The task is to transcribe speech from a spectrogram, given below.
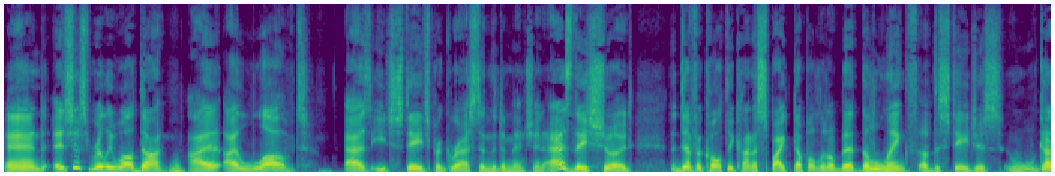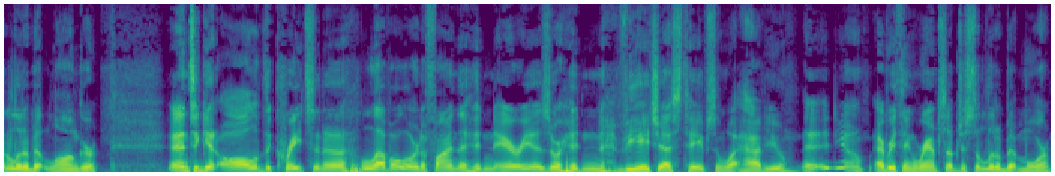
And it's just really well done. I, I loved as each stage progressed in the dimension, as they should, the difficulty kind of spiked up a little bit. The length of the stages got a little bit longer. And to get all of the crates in a level or to find the hidden areas or hidden VHS tapes and what have you, it, you know, everything ramps up just a little bit more.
